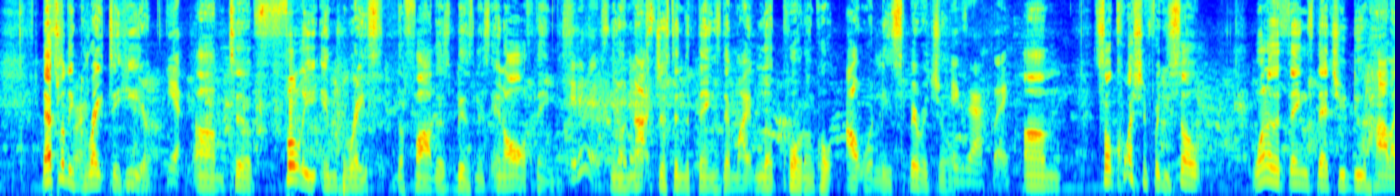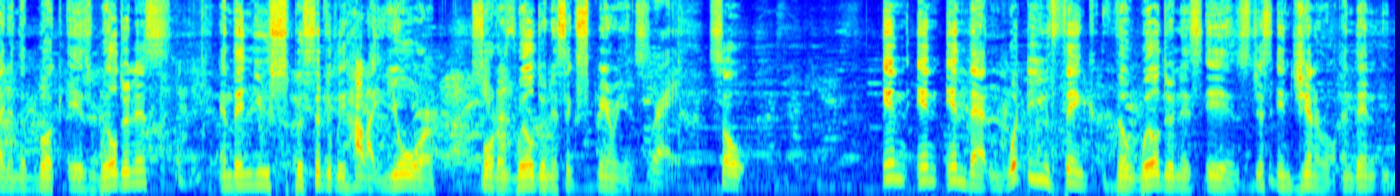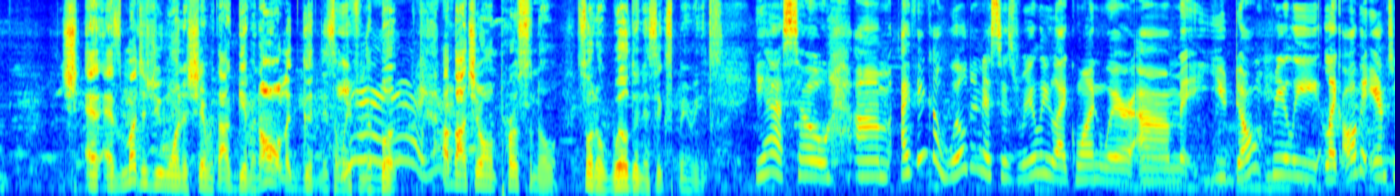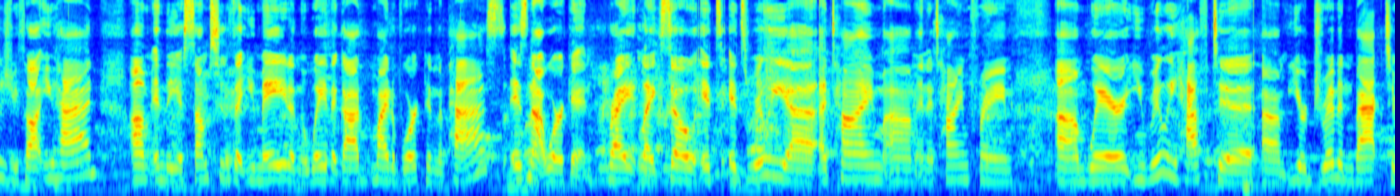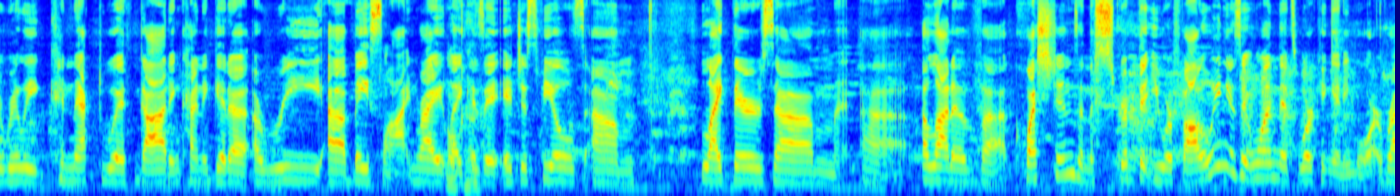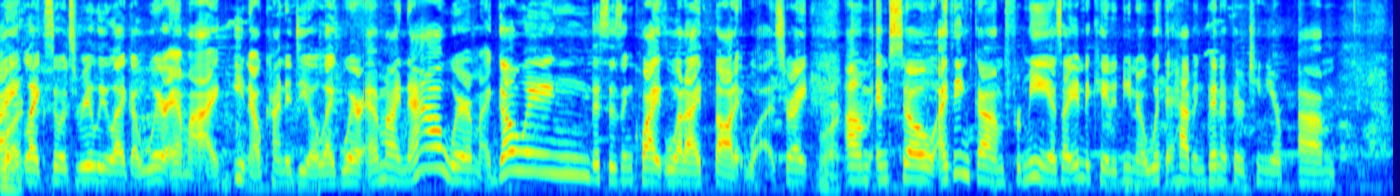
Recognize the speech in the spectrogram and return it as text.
that's really great to hear Yep. um, to fully embrace the father's business in all things. It is, You know, not is. just in the things that might look quote unquote outwardly spiritual. Exactly. Um, So, question for you. So, one of the things that you do highlight in the book is wilderness, Mm-hmm. and then you specifically highlight your sort of wilderness experience. right. So, in in in that, what do you think the wilderness is, just in general, and then sh- as much as you want to share without giving all the goodness away from the book yeah, yeah. about your own personal sort of wilderness experience. Yeah, so um, I think a wilderness is really like one where um, you don't really like all the answers you thought you had, um, and the assumptions that you made, and the way that God might have worked in the past is not working, right? Like, so it's it's really a, a time um, and a time frame um, where you really have to um, you're driven back to really connect with God and kind of get a, a re uh, baseline, right? Like, Okay. because it, it just feels. Like there's um, uh, a lot of uh, questions and the script that you were following isn't one that's working anymore right? Right. like so it's really like a where am i you know kind of deal like where am i now where am i going this isn't quite what i thought it was right, Right. Um, and so i think um, for me as i indicated you know with it having been a 13 year um,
